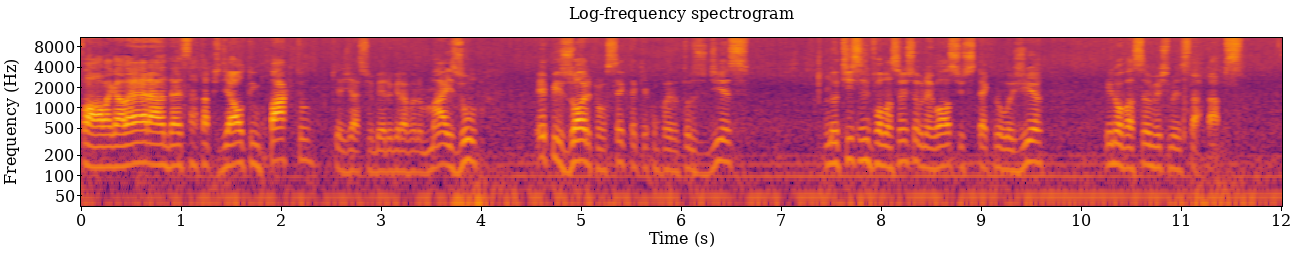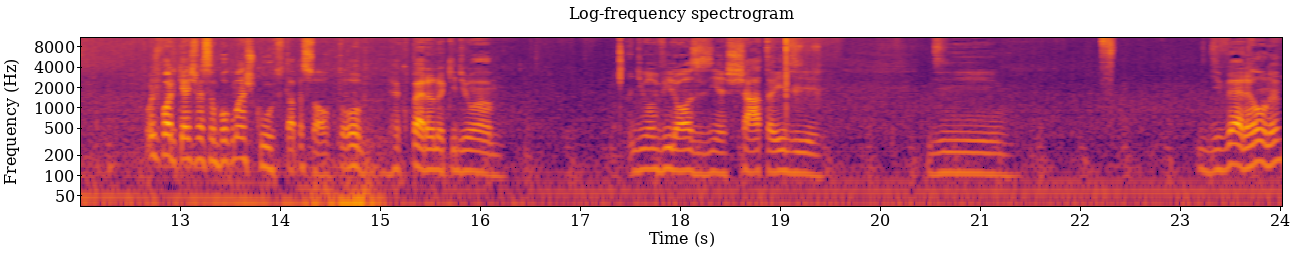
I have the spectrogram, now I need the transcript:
Fala galera das startups de alto impacto, que é Gerson Ribeiro gravando mais um episódio para você que está aqui acompanhando todos os dias. Notícias e informações sobre negócios, tecnologia, inovação e investimento em startups. Hoje o podcast vai ser um pouco mais curto, tá pessoal? Tô recuperando aqui de uma de uma virosezinha chata aí de de de verão, né?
